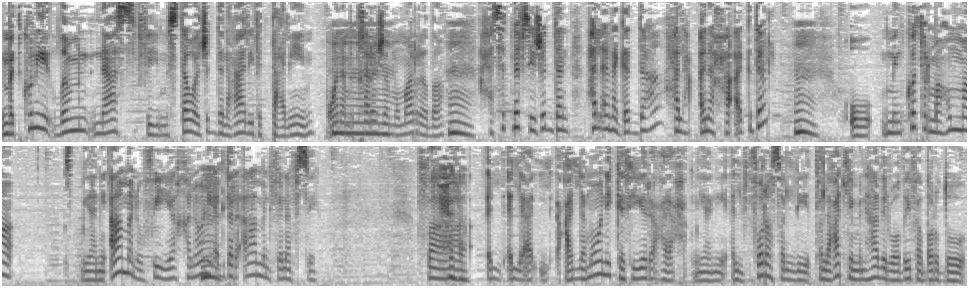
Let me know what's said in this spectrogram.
لما تكوني ضمن ناس في مستوى جدا عالي في التعليم وأنا مم. متخرجة ممرضة مم. حسيت نفسي جدا هل أنا قدها؟ هل أنا حأقدر؟ مم. ومن كثر ما هم يعني آمنوا فيا خلوني مم. أقدر آمن في نفسي. فعلموني كثير يعني الفرص اللي طلعت لي من هذه الوظيفة برضو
